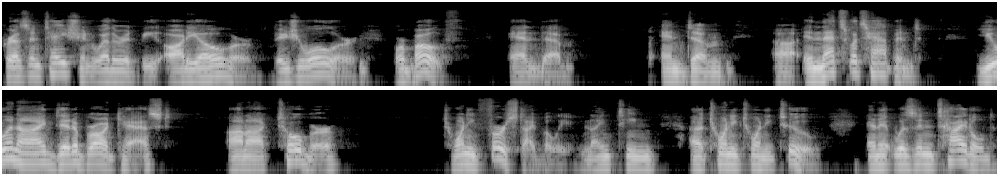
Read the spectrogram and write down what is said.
presentation, whether it be audio or visual or or both. And um, and um, uh, and that's what's happened. You and I did a broadcast on October 21st, I believe, 19, uh, 2022, and it was entitled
